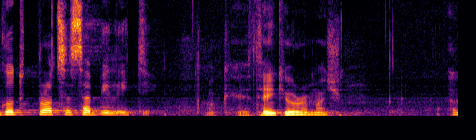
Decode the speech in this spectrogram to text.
good processability. Okay, thank you very much. Uh,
